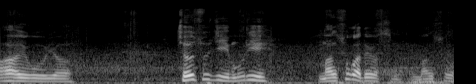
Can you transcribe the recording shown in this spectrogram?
아이고, 요, 저수지 물이 만수가 되었습니다. 만수.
